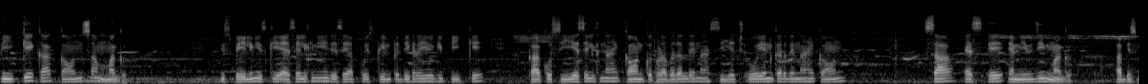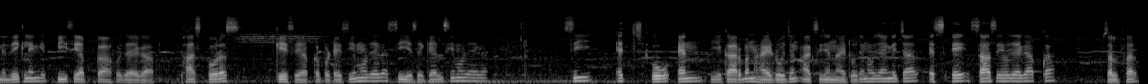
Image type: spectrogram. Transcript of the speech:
पीके का कौन सा मग? स्पेलिंग इसकी ऐसे लिखनी है जैसे आपको स्क्रीन पर दिख रही होगी पी के का को सी ए से लिखना है, कौन को थोड़ा बदल देना है सी एच ओ एन कर देना है, कौन? सा, S, A, M, U, G, मग। अब इसमें देख लेंगे, पी से आपका हो जाएगा फास्फोरस, के से आपका पोटेशियम हो जाएगा, सी ए से कैल्शियम हो जाएगा। सी एच ओ एन ये कार्बन, हाइड्रोजन, ऑक्सीजन, नाइट्रोजन हो जाएँगे चार, एस, ए, सा से हो जाएगा आपका सल्फ़र,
